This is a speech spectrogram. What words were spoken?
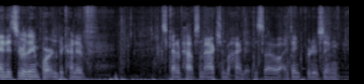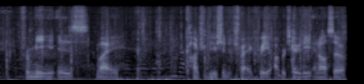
and it's really important to kind of to kind of have some action behind it, and so I think producing for me is my contribution to try to create opportunity and also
